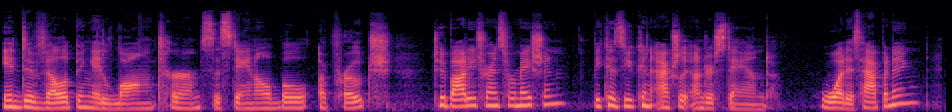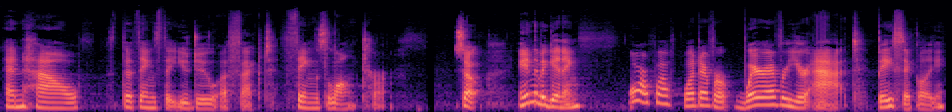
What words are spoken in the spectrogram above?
in developing a long term sustainable approach to body transformation because you can actually understand what is happening and how the things that you do affect things long term. So, in the beginning, or well, whatever, wherever you're at, basically,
